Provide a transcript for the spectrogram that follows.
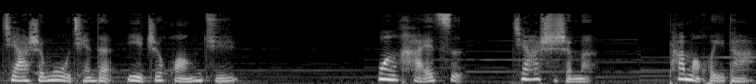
家是目前的一只黄菊。问孩子，家是什么？他们回答：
